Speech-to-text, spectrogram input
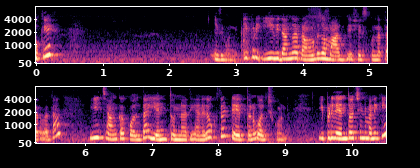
ఓకే? ఇదిగోండి. ఇప్పుడు ఈ విధంగా రౌండ్గా మార్క్ చేసేసుకున్న తర్వాత ఈ చంక కొలత ఎంత ఉన్నది అనేది ఒకసారి టేప్తో కొలుచుకోండి. ఇప్పుడు ఇది ఎంత వచ్చింది మనకి?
